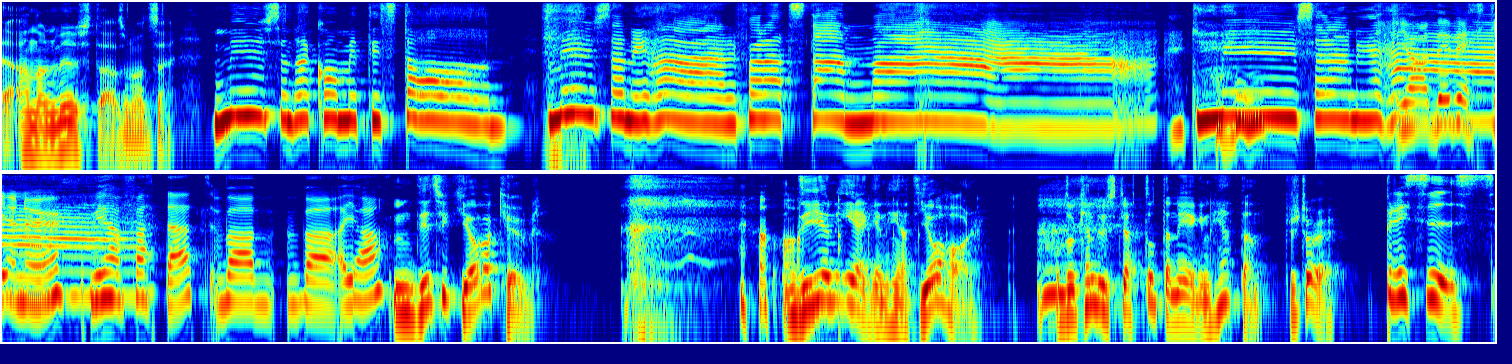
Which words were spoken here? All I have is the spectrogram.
eh, Han har en mus då som låter så här. Musen har kommit till stan. Musen är här för att stanna. Musen är här. Ja, det räcker nu. Vi har fattat. Vad, vad, ja. Men det tycker jag var kul. Det är en egenhet jag har. Och då kan du skratta åt den egenheten. Förstår du? Precis.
